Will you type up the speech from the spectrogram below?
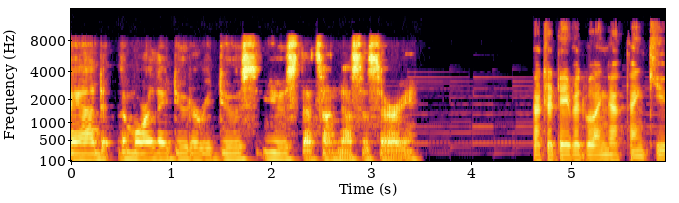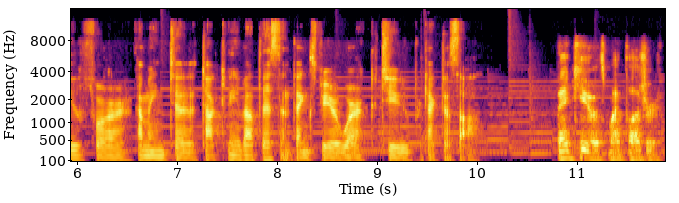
and the more they do to reduce use that's unnecessary. Dr. David Wallinga, thank you for coming to talk to me about this, and thanks for your work to protect us all. Thank you. It's my pleasure.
